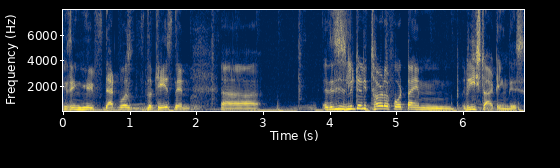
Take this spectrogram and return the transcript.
you think if that was the case then this is literally third or fourth time restarting this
